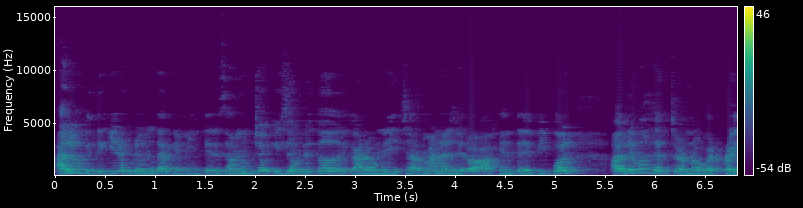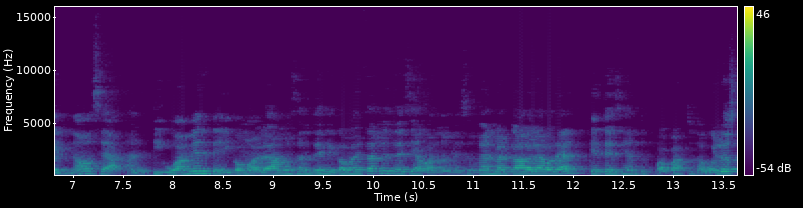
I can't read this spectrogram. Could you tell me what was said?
algo que te quiero preguntar que me interesa mucho y sobre todo de cara a un HR manager o agente de people, hablemos del turnover rate, ¿no? O sea, antiguamente, y como hablábamos antes de comenzar, yo te decía, cuando me sumé al mercado laboral, ¿qué te decían tus papás, tus abuelos?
